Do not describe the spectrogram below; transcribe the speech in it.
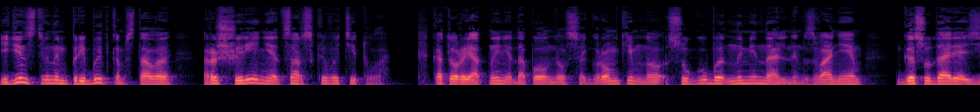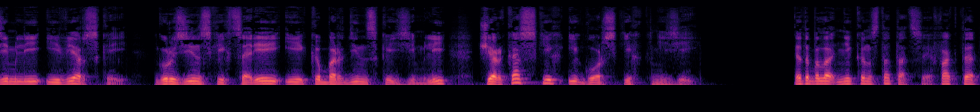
Единственным прибытком стало расширение царского титула, который отныне дополнился громким, но сугубо номинальным званием государя земли Иверской, грузинских царей и кабардинской земли, черкасских и горских князей. Это была не констатация факта,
